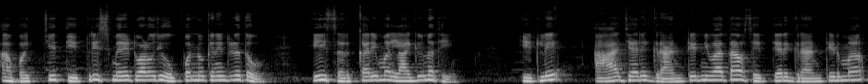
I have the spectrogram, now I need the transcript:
આ વચ્ચે તેત્રીસ મેરિટવાળો જે ઓપનનો કેન્ડિડેટ હતો, એ સરકારીમાં લાગ્યો નથી. એટલે આ જ્યારે ગ્રાન્ટેડની વાત આવશે, ત્યારે ગ્રાન્ટેડમાં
